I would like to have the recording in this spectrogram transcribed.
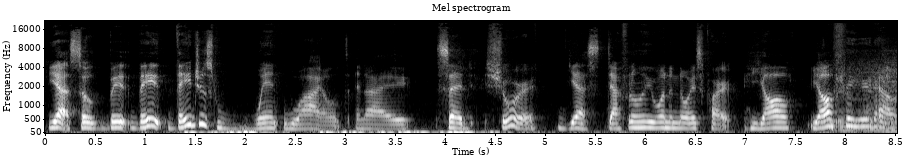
yeah so ba- they they just went wild and i said sure yes definitely want a noise part y'all y'all figure it out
